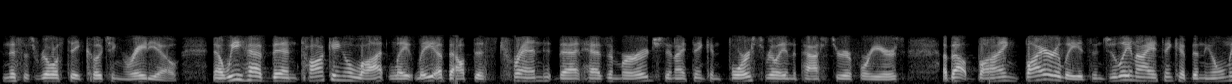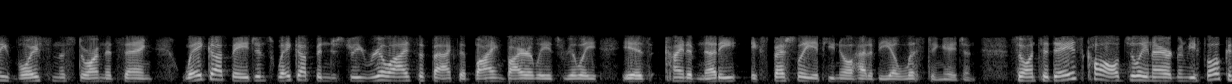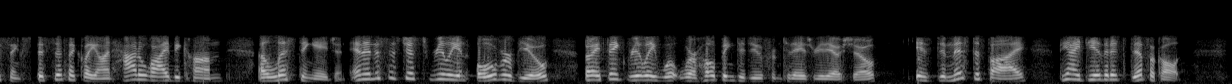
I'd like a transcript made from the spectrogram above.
and this is Real Estate Coaching Radio. Now we have been talking a lot lately about this trend that has emerged, and I think in force really in the past three or four years, about buying buyer leads. And Julie and I, I think, have been the only voice in the storm that's saying, wake up agents, wake up industry, realize the fact that buying buyer leads really is kind of nutty, especially if you know how to be a listing agent. So on today's call, Julie and I are going to be focusing specifically on how do I become a listing agent. And then this is just really an overview, but I think really what we're hoping to do from today's radio show is demystify the idea that it's difficult.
